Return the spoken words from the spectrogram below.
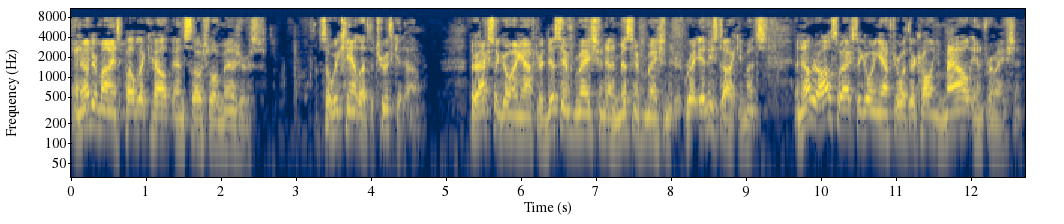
and undermines public health and social measures. So we can't let the truth get out. They're actually going after disinformation and misinformation in these documents. And now they're also actually going after what they're calling malinformation.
